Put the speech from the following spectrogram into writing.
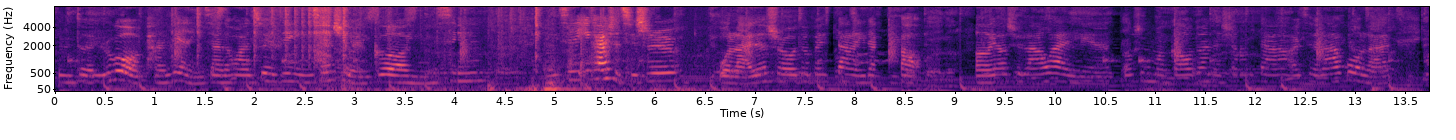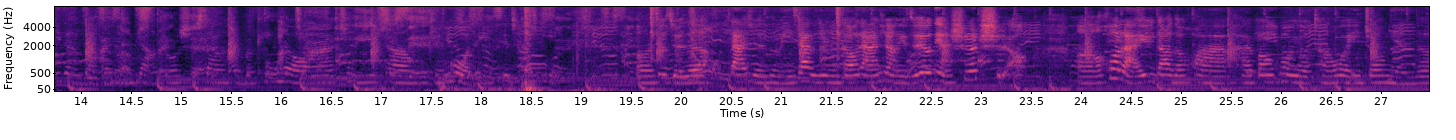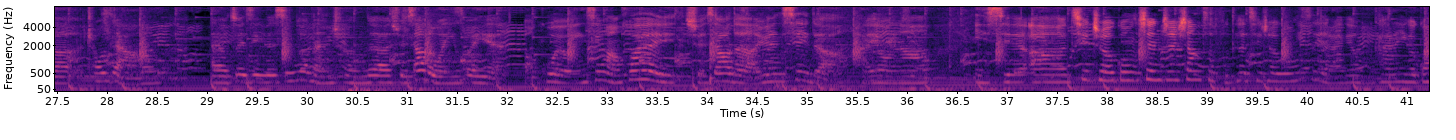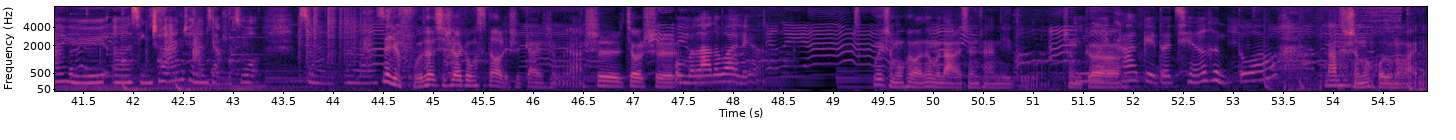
嗯，对，如果盘点一下的话，最近先是有一个迎新，迎新一开始其实我来的时候就被吓了一大跳。呃，要去拉外联，都是那么高端的商家，而且拉过来一等奖、二等奖都是像什么 Kindle 啊，甚至像苹果的一些产品。嗯，就觉得大学怎么一下子这么高大上，也觉得有点奢侈啊。嗯，后来遇到的话，还包括有团委一周年的抽奖，还有最近的星座南城的学校的文艺汇演，包括有迎新晚会、学校的院系的，还有呢。一些呃汽车公，甚至上次福特汽车公司也来给我们开了一个关于呃行车安全的讲座，总嗯。那个福特汽车公司到底是干什么呀？是就是我们拉的外联。为什么会有那么大的宣传力度？整个他给的钱很多。那是什么活动的外联？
